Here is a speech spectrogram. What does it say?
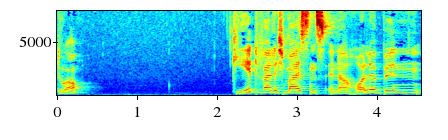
Du auch? Geht, weil ich meistens in einer Rolle bin,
